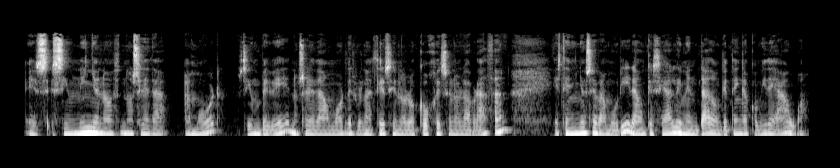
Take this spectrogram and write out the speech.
es, si un niño no, no, se le da amor, si un bebé no se le da amor después de nacer, si no lo coge, si no lo abrazan, este niño se va a morir, aunque sea alimentado, aunque tenga comida y agua.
